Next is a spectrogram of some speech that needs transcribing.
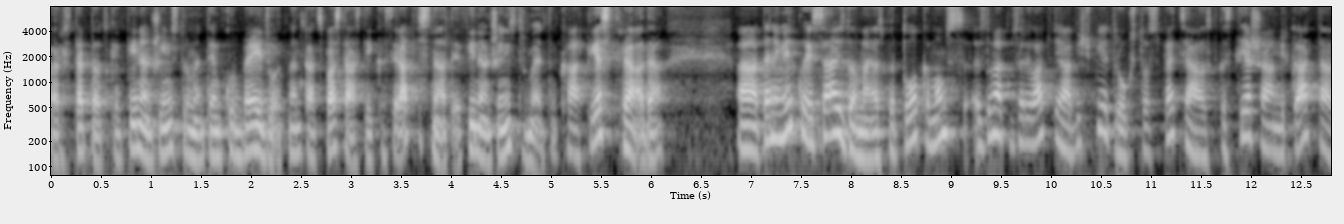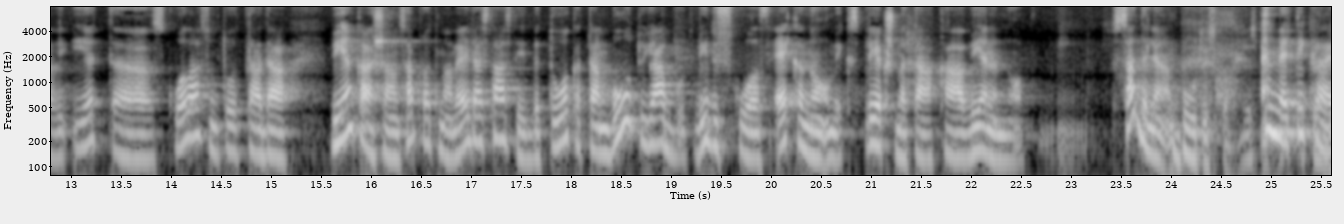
par starptautiskiem finanšu instrumentiem, kur beidzot man kāds pastāstīja, kas ir atvesinātie finanšu instrumenti un kā tie strādā. Tanī mirklī es aizdomājos par to, ka mums, domāju, ka mums arī Latvijā pietrūkst to speciālistu, kas tiešām ir gatavi iet skolās un to tādā veidā vienkāršā un saprotamā veidā stāstīt, bet to, ka tam būtu jābūt vidusskolas ekonomikas priekšmetā kā vienam no sadaļām. Būtiskā. Ne tikai,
